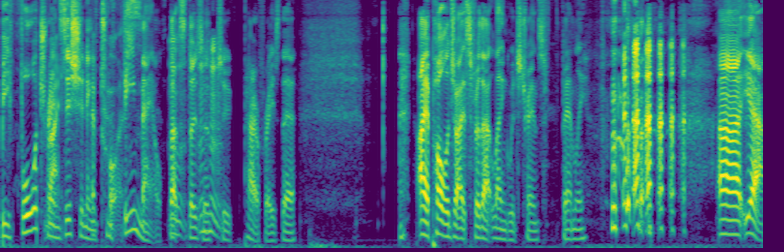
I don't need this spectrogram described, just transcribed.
before transitioning of to course. female. That's those are to paraphrase there. I apologize for that language, trans family. uh, yeah.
